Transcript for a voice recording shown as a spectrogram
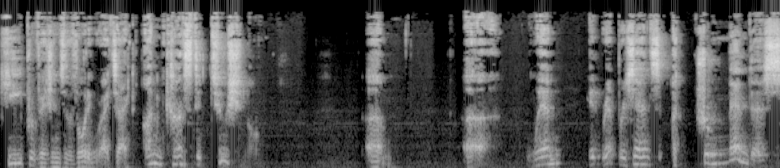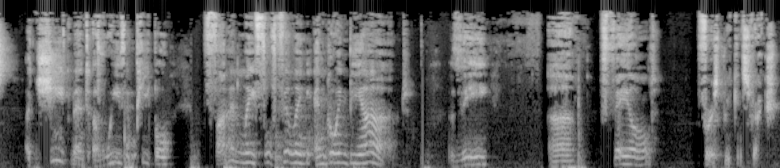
key provisions of the Voting Rights Act unconstitutional um, uh, when it represents a tremendous achievement of we the people finally fulfilling and going beyond the uh, failed first Reconstruction.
